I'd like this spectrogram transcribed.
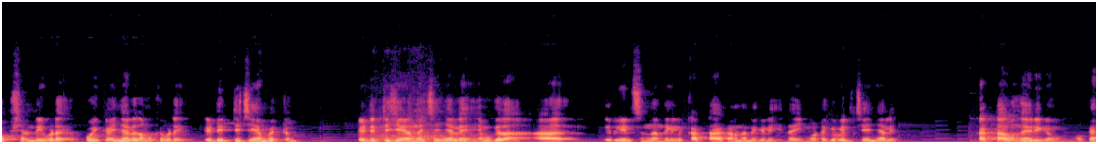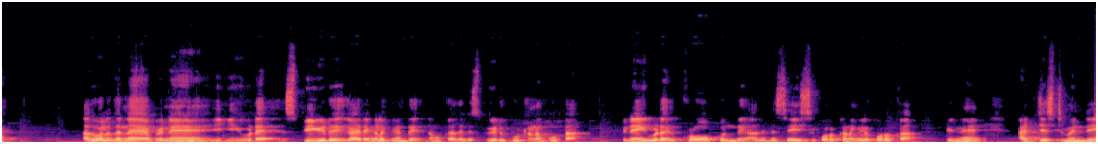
ഓപ്ഷൻ ഉണ്ട്. ഇവിടെ പോയി കഴിഞ്ഞാൽ നമുക്ക് ഇവിടെ എഡിറ്റ് ചെയ്യാൻ പറ്റും. എഡിറ്റ് ചെയ്യാന്ന് വെച്ച് കഴിഞ്ഞാൽ നമുക്കിത് റീൽസ് എന്തെങ്കിലും കട്ടാക്കണം എന്നുണ്ടെങ്കിൽ ഇത് ഇങ്ങോട്ടേക്ക് വലിച്ചു കഴിഞ്ഞാൽ കട്ടാവുന്നതായിരിക്കും. ഓക്കെ അതുപോലെ തന്നെ പിന്നെ ഈ ഇവിടെ സ്പീഡ് കാര്യങ്ങളൊക്കെ ഉണ്ട്. നമുക്ക് അതിന്റെ സ്പീഡ് കൂട്ടണം കൂട്ടാം. പിന്നെ ഇവിടെ ക്രോപ്പ് ഉണ്ട്. അതിന്റെ സൈസ് കുറക്കണമെങ്കിൽ കുറക്കാം. പിന്നെ അഡ്ജസ്റ്റ്മെന്റ്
